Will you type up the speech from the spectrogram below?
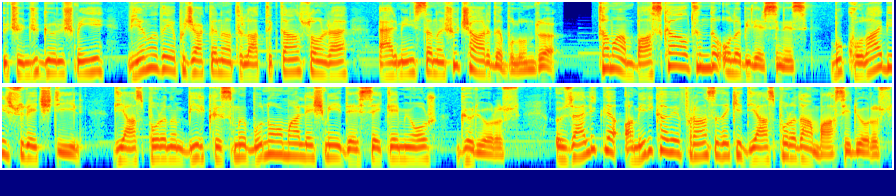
üçüncü görüşmeyi Viyana'da yapacaklarını hatırlattıktan sonra Ermenistan'a şu çağrıda bulundu. Tamam baskı altında olabilirsiniz. Bu kolay bir süreç değil. Diasporanın bir kısmı bu normalleşmeyi desteklemiyor, görüyoruz. Özellikle Amerika ve Fransa'daki diasporadan bahsediyoruz.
